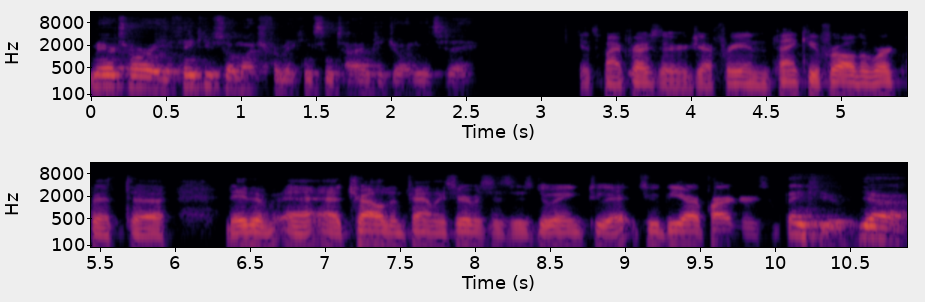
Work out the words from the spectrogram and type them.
Mayor Tory, thank you so much for making some time to join me today. It's my pleasure, Jeffrey, and thank you for all the work that uh, Native uh, uh, Child and Family Services is doing to to be our partners. Thank you. Yeah.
